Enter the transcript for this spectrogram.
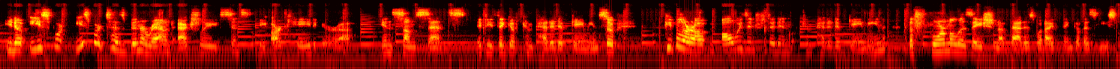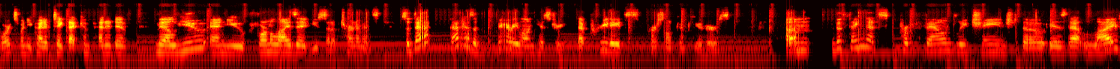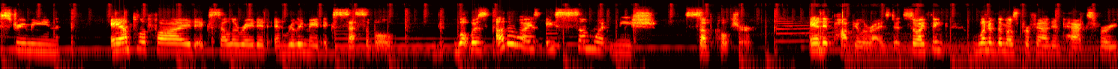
you know esport esports has been around actually since the arcade era in some sense if you think of competitive gaming. So people are always interested in competitive gaming. The formalization of that is what I think of as esports when you kind of take that competitive milieu and you formalize it, you set up tournaments. So that that has a very long history that predates personal computers. Um, the thing that's profoundly changed though is that live streaming amplified, accelerated, and really made accessible what was otherwise a somewhat niche subculture and it popularized it. So I think one of the most profound impacts for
